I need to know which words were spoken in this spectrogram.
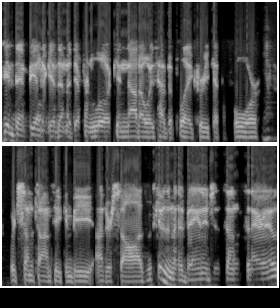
give them be able to give them a different look and not always have to play Creek at the four, yeah. which sometimes he can be undersized, which gives them an advantage in some scenarios,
